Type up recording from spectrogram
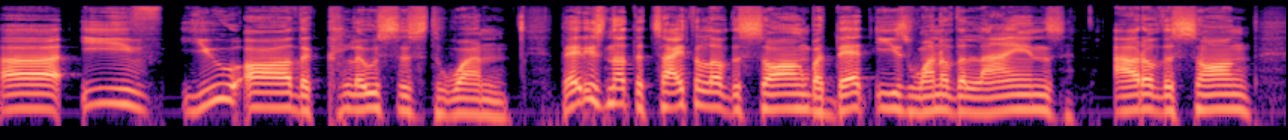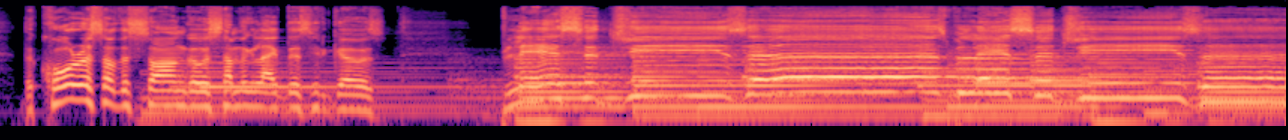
Uh, Eve, you are the closest one. That is not the title of the song, but that is one of the lines out of the song. The chorus of the song goes something like this it goes, Blessed Jesus, blessed Jesus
